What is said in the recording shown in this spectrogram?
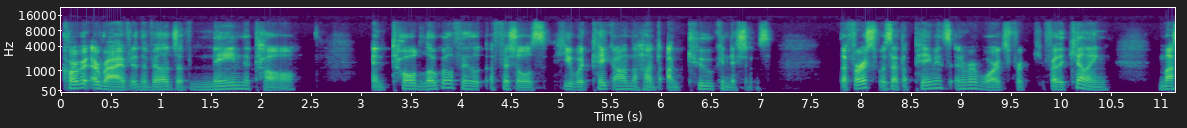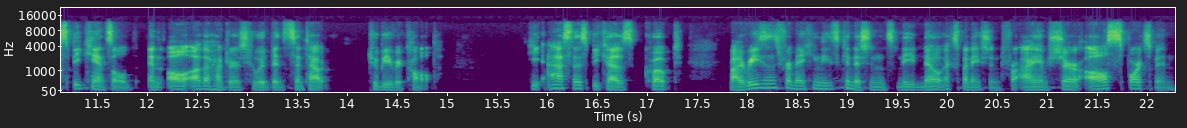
Corbett arrived in the village of Naini Tal and told local officials he would take on the hunt on two conditions. The first was that the payments and rewards for, for the killing must be canceled and all other hunters who had been sent out to be recalled. He asked this because, quote, my reasons for making these conditions need no explanation, for I am sure all sportsmen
